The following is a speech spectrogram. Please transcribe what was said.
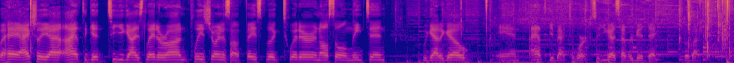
But hey, actually, I, I have to get to you guys later on. Please join us on Facebook, Twitter, and also on LinkedIn. We got to go, and I have to get back to work. So you guys have a good day. Bye bye.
